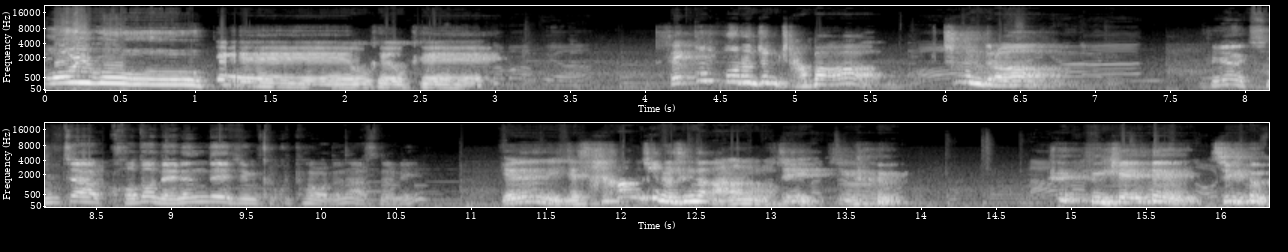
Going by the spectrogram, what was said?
어이구. 오케이 오케이 오케이. 세컨볼은 좀 잡아. 미친놈들아. 그냥 진짜 걷어내는데 지금 급급하거든 아스날이. 얘네는 이제 4강전을 생각 안 하는 거지. 얘는 지금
